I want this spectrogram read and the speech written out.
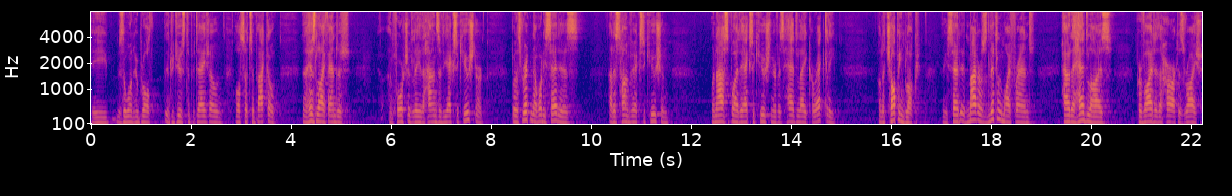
He was the one who brought, introduced the potato and also tobacco. Now, his life ended, unfortunately, in the hands of the executioner. But it's written that what he said is, at his time of execution, when asked by the executioner if his head lay correctly on a chopping block, he said, It matters little, my friend, how the head lies, provided the heart is right.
